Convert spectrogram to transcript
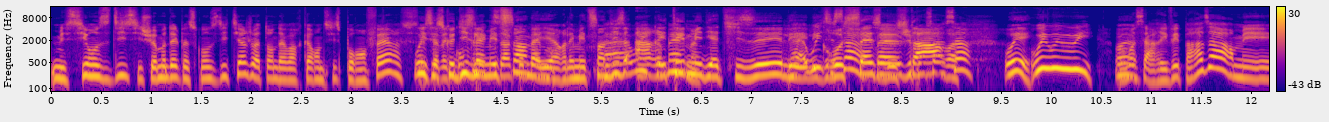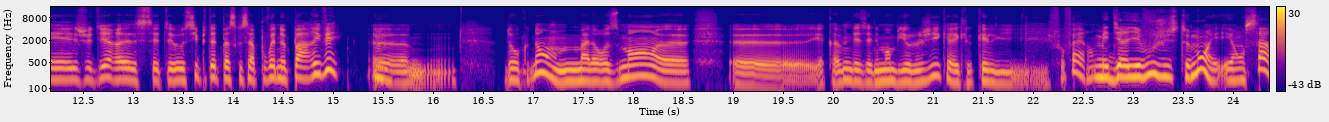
mais si on se dit si je suis un modèle parce qu'on se dit tiens je vais attendre d'avoir 46 pour en faire oui c'est ce que disent les médecins d'ailleurs les médecins bah disent arrêtez de médiatiser les, bah grossesses de stars ça. Oui. Oui, oui, oui. Moi, ça arrivait par hasard, mais je veux dire, c'était aussi peut-être parce que ça pouvait ne pas arriver. Mm. Euh, donc non, malheureusement, euh, euh, il y a quand même des éléments biologiques avec lesquels il, faut faire. Hein. Mais diriez-vous justement, et, en ça,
